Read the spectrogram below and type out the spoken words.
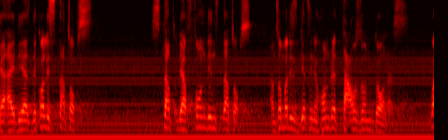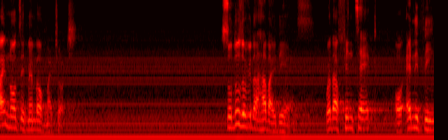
their ideas, they call it startups. Start, they are funding startups, and somebody is getting a $100,000. Why not a member of my church? So, those of you that have ideas, whether fintech or anything,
